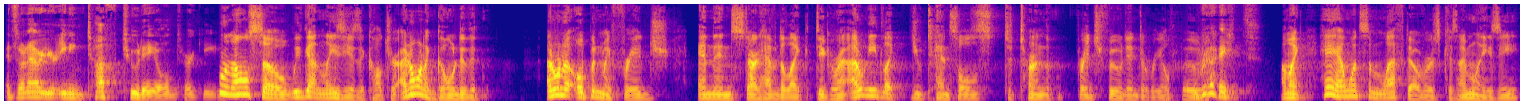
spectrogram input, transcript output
And so now you're eating tough two day old turkey. Well, and also we've gotten lazy as a culture. I don't want to go into the. I don't want to open my fridge and then start having to like dig around. I don't need like utensils to turn the fridge food into real food. Right. I'm like, hey, I want some leftovers because I'm lazy.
